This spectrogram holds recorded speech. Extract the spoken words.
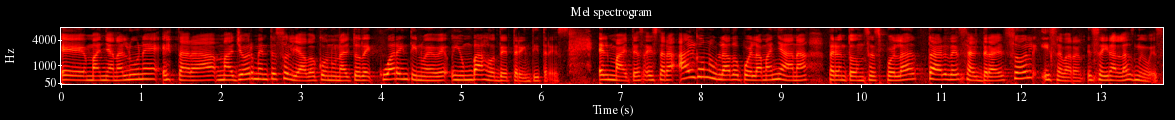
Eh, mañana lunes estará mayormente soleado con un alto de 49 y un bajo de 33. El martes estará algo nublado por la mañana, pero entonces por la tarde saldrá el sol y se, se irán las nubes.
